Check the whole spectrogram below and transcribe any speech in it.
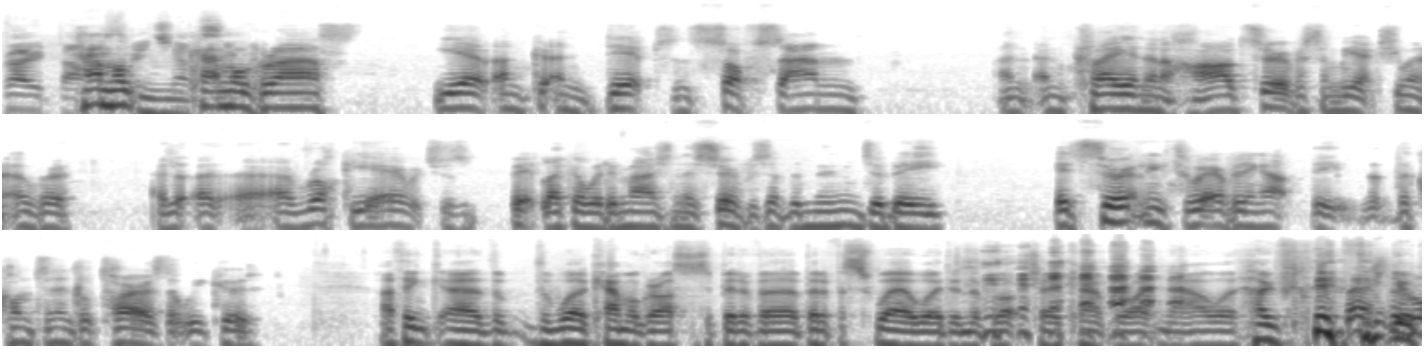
road bumps. camel camel grass yeah and, and dips and soft sand and, and clay and then a hard surface. And we actually went over a, a, a rocky area which was a bit like i would imagine the surface of the moon to be it certainly threw everything up the, the, the continental tires that we could I think uh, the the word camel grass is a bit of a bit of a swear word in the blockchain camp right now. and Hopefully, I think you'll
